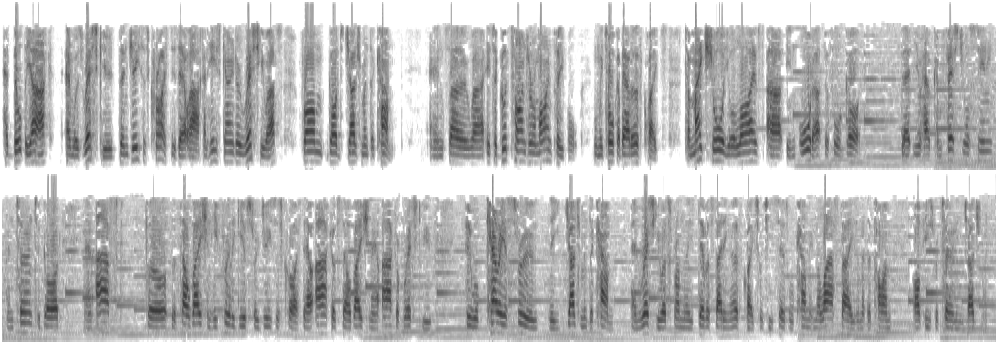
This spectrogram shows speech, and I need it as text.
had built the ark and was rescued, then Jesus Christ is our ark and He's going to rescue us from God's judgment to come. And so uh, it's a good time to remind people when we talk about earthquakes to make sure your lives are in order before God, that you have confessed your sin and turned to God and asked for the salvation He freely gives through Jesus Christ, our ark of salvation, our ark of rescue, who will carry us through the judgment to come and rescue us from these devastating earthquakes which He says will come in the last days and at the time of His return in judgment.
